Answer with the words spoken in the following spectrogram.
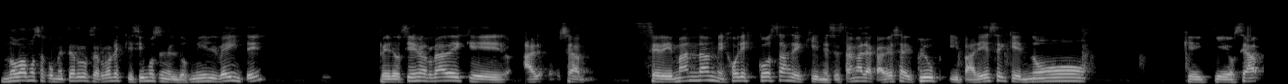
no vamos a cometer los errores que hicimos en el 2020 pero sí es verdad de que, o sea, se demandan mejores cosas de quienes están a la cabeza del club y parece que no, que, que, o sea,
